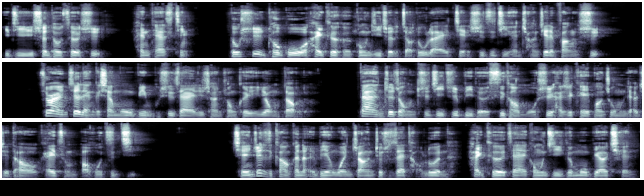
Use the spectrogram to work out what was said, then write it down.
以及渗透测试 （pen testing） 都是透过骇客和攻击者的角度来检视自己很常见的方式。虽然这两个项目并不是在日常中可以用到的。但这种知己知彼的思考模式，还是可以帮助我们了解到该怎么保护自己。前一阵子刚好看到一篇文章，就是在讨论骇客在攻击一个目标前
